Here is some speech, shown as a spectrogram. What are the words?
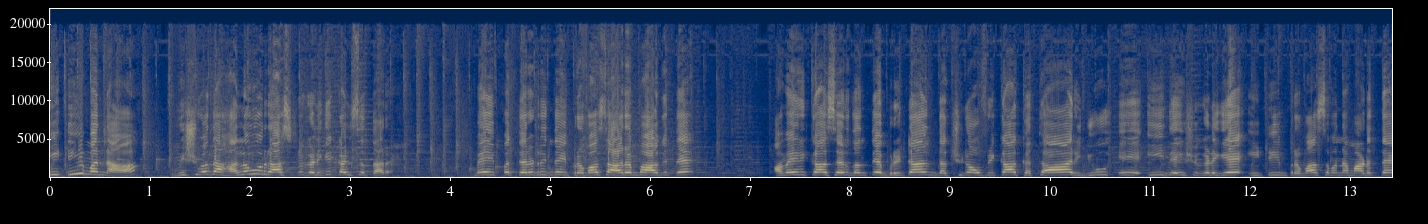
ಈ ಟೀಮ್ ಅನ್ನ ವಿಶ್ವದ ಹಲವು ರಾಷ್ಟ್ರಗಳಿಗೆ ಕಳಿಸುತ್ತಾರೆ. ಮೇ ಇಪ್ಪತ್ತೆರಡರಿಂದ ಈ ಪ್ರವಾಸ ಆರಂಭ ಆಗುತ್ತೆ. ಅಮೆರಿಕ ಸೇರಿದಂತೆ ಬ್ರಿಟನ್, ದಕ್ಷಿಣ ಆಫ್ರಿಕಾ, ಕತಾರ್, ಯು ಎ ಈ ದೇಶಗಳಿಗೆ ಈ ಟೀಮ್ ಪ್ರವಾಸವನ್ನ ಮಾಡುತ್ತೆ.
